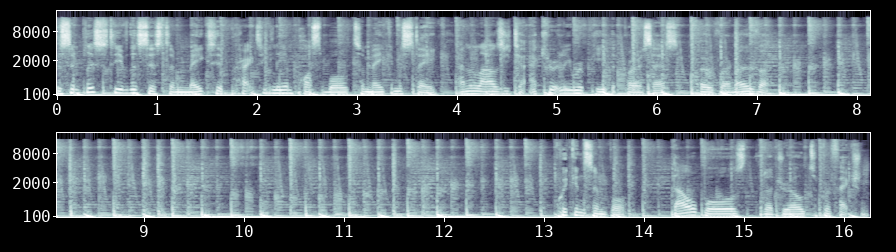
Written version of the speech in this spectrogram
The simplicity of the system makes it practically impossible to make a mistake and allows you to accurately repeat the process over and over. Quick and simple, dowel bores that are drilled to perfection.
